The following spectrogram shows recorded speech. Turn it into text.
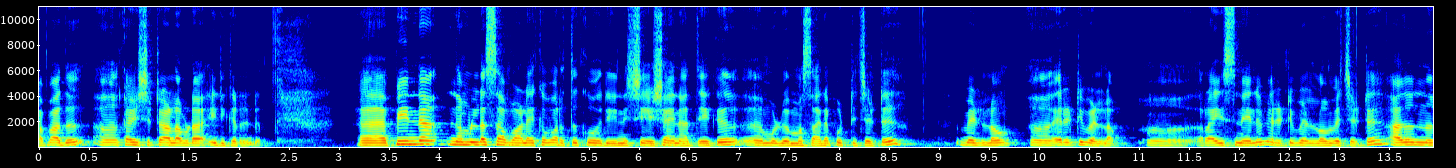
അപ്പോൾ അത് കഴിച്ചിട്ട് ആളവിടെ ഇരിക്കുന്നുണ്ട്. പിന്നെ നമ്മളുടെ സവാളയൊക്കെ വറുത്ത് കോരിയതിന് ശേഷം അതിനകത്തേക്ക് മുഴുവൻ മസാല പൊട്ടിച്ചിട്ട് വെള്ളവും ഇരട്ടി വെള്ളം റൈസിനേലും ഇരട്ടി വെള്ളവും വെച്ചിട്ട് അതൊന്ന്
